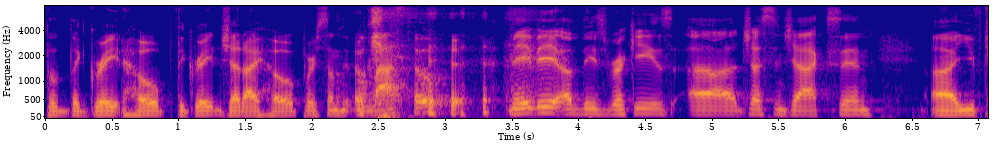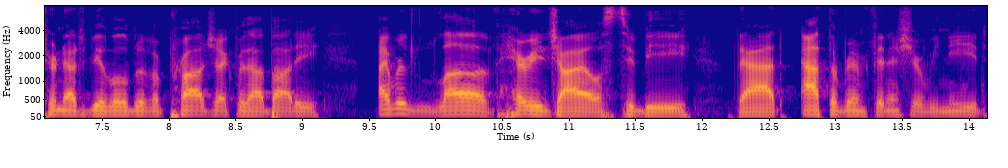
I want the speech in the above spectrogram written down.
the, the Great Hope, the Great Jedi Hope, or something. The Last Hope, maybe of these rookies. Uh, Justin Jackson, uh, you've turned out to be a little bit of a project without body. I would love Harry Giles to be that at the rim finisher we need.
